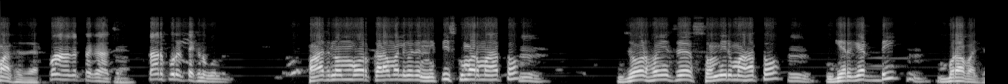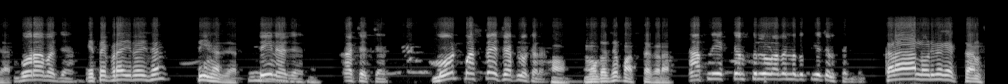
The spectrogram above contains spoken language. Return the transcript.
পাঁচ হাজার। পাঁচ হাজার টাকা আছে। তারপরে এখন বলুন। পাঁচ নম্বর কাড়া মালিক হচ্ছে নীতিশ কুমার মাহাতো। জড় হয়েছে সমীর মাহাতো। গেরগেড্ডি। বোরাবাজার বাজার এতে প্রাইস রয়েছেন তিন হাজার। তিন হাজার। আচ্ছা আচ্ছা। মোট পাঁচটা আছে আপনার কারা? হ্যাঁ মোট হচ্ছে পাঁচটা কাড়া আপনি এক চান্স করে লড়াবেন না তো কি চান্স থাকবে? কাড়া লড়বে এক চান্স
